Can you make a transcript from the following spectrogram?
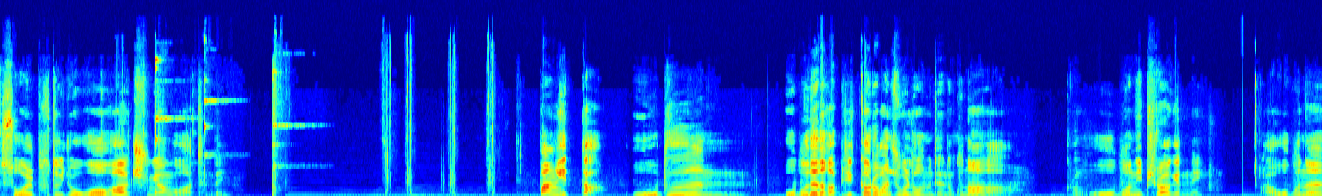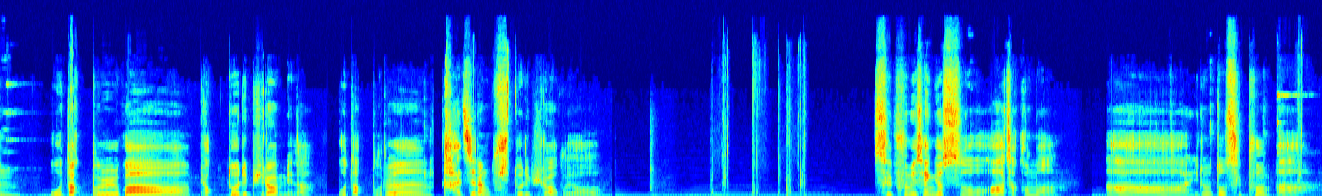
소울푸드 요거가 중요한 것 같은데? 빵 있다. 오븐. 오븐에다가 밀가루 반죽을 넣으면 되는구나. 그럼 오븐이 필요하겠네. 아 오븐은 모닥불과 벽돌이 필요합니다. 모닥불은 가지랑 부싯돌이 필요하고요. 슬픔이 생겼어. 아 잠깐만. 아 이러면 또 슬픔 아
